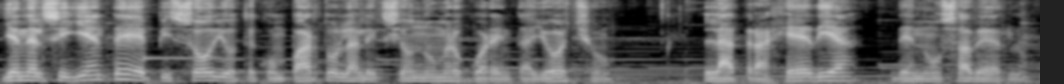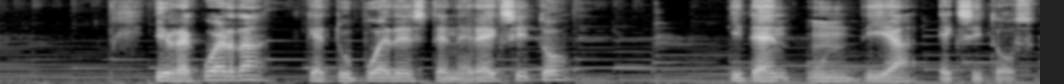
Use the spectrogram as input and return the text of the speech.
Y en el siguiente episodio te comparto la lección número 48, la tragedia de no saberlo. Y recuerda que tú puedes tener éxito y ten un día exitoso.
